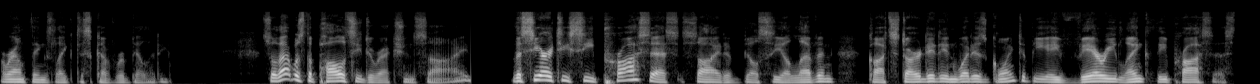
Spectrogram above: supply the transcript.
around things like discoverability. So that was the policy direction side. The CRTC process side of Bill C 11 got started in what is going to be a very lengthy process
